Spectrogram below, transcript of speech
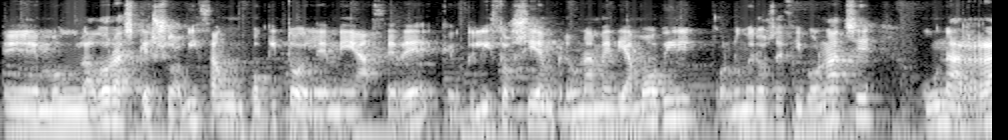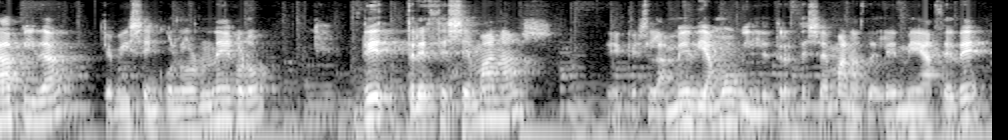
eh, moduladoras que suavizan un poquito el MACD, que utilizo siempre una media móvil con números de Fibonacci, una rápida, que veis en color negro, de 13 semanas, eh, que es la media móvil de 13 semanas del MACD,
